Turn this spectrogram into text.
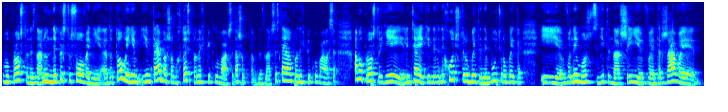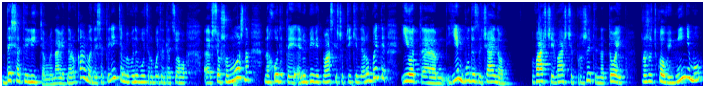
або просто не знаю, ну не пристосовані е, до того. Їм їм треба, щоб хтось про них піклувався, да, щоб там не знаю, система про них піклувалася, або просто є лінтяї, які не, не хочуть робити, не будуть робити, і вони можуть сидіти на шиї в держави десятиліттями, навіть не роками, а десятиліттями. Вони будуть робити для цього е, все, що можна, знаходити любі відмазки, щоб тільки не робити. І от е, їм буде звичайно важче і важче прожити на той прожитковий мінімум,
